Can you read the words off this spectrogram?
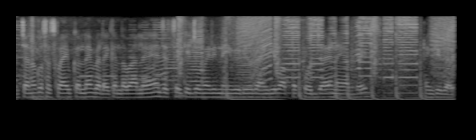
चैनल को सब्सक्राइब कर लें बेल आइकन दबा लें, जिससे कि जो मेरी नई वीडियोस आएँगी, वो आप तक पहुँच जाए, नए अपडेट्स थैंक यू गाइस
